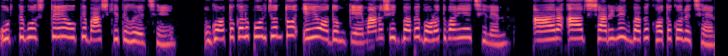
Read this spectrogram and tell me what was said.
উঠতে বসতে ওকে বাস খেতে হয়েছে। গতকাল পর্যন্ত এই অদমকে মানসিকভাবে বলদ বানিয়েছিলেন আর আজ শারীরিকভাবে ক্ষত করেছেন।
